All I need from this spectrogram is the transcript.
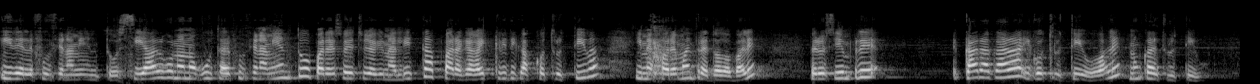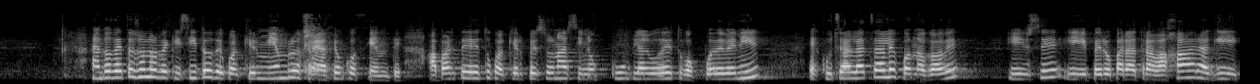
y del funcionamiento. Si algo no nos gusta del funcionamiento, para eso he hecho yo aquí unas listas, para que hagáis críticas constructivas y mejoremos entre todos, ¿vale? Pero siempre cara a cara y constructivo, ¿vale? Nunca destructivo. Entonces, estos son los requisitos de cualquier miembro de generación consciente. Aparte de esto, cualquier persona, si no cumple algo de esto, pues puede venir, escuchar la charla cuando acabe irse, y, pero para trabajar aquí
